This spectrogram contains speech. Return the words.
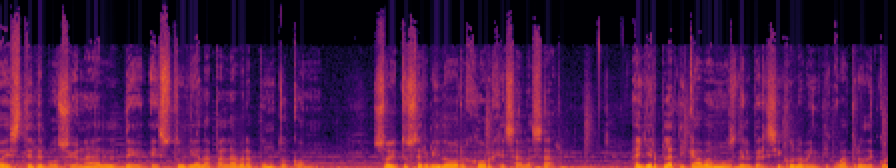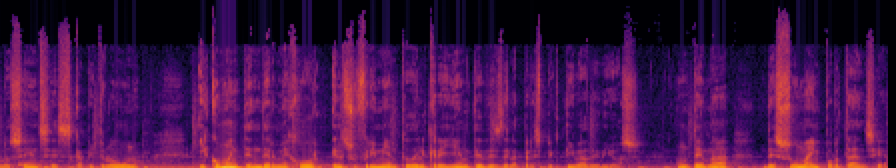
a este devocional de estudialapalabra.com. Soy tu servidor Jorge Salazar. Ayer platicábamos del versículo 24 de Colosenses capítulo 1 y cómo entender mejor el sufrimiento del creyente desde la perspectiva de Dios. Un tema de suma importancia,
